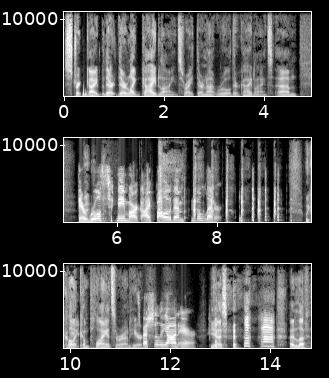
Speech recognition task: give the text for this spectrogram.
strict guide they're they're like guidelines, right? They're not rule, they're guidelines. Um, they're but, rules to me, Mark. I follow them to the letter. we call it compliance around here, especially on air. Yes. I love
